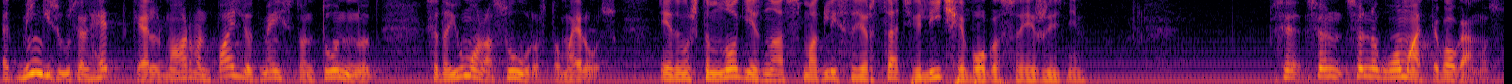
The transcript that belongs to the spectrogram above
et mingisugusel hetkel, ma arvan, paljud meist on tundnud seda Jumala suurust oma elus. И я думаю, что многие из нас смогли созерцать величие Бога в своей жизни. see, see on, see on nagu omaette kogemus.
